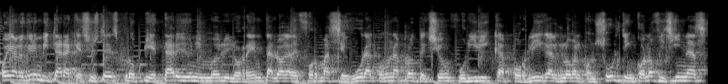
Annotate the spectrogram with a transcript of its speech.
Oiga, lo quiero invitar a que si usted es propietario de un inmueble y lo renta, lo haga de forma segura con una protección jurídica por Legal Global Consulting, con oficinas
